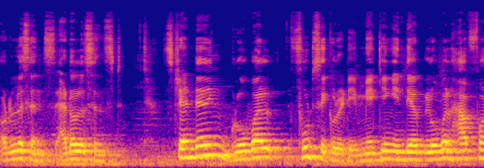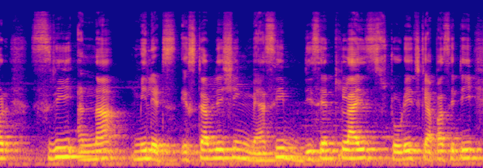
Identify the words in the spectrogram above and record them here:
adolescents, adolescents. Strengthening global food security, making India a global hub for Sri Anna millets, establishing massive decentralized storage capacity,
